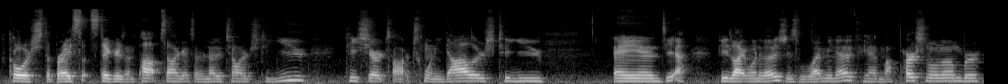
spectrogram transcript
Of course, the bracelet, stickers, and pop sockets are no charge to you. T shirts are $20 to you. And yeah, if you'd like one of those, just let me know. If you have my personal number,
